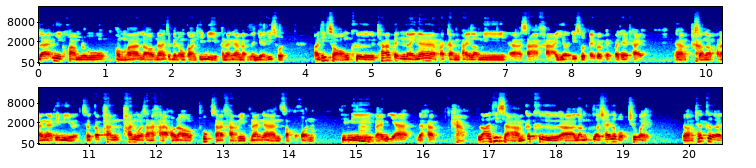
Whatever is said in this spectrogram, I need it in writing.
และมีความรู้ ผมว่าเราน่าจะเป็นองค์กรที่มีพนักงานแบบนั้นเยอะที่สุด อันที่สองคือถ้าเป็นในหน้าประกันภัยเรามีสาขาเยอะที่สุดในประเทศไทย นะครับสำหรับพนักงานที่มีก็พันพันกว่าสาขาของเราทุกสาขามีพนักงานสองคนที่มีใบอนุญาตนะครับครับ แล้วอันที่สามก็คือเราเราใช้ระบบช่วยเนาะถ้าเกิด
